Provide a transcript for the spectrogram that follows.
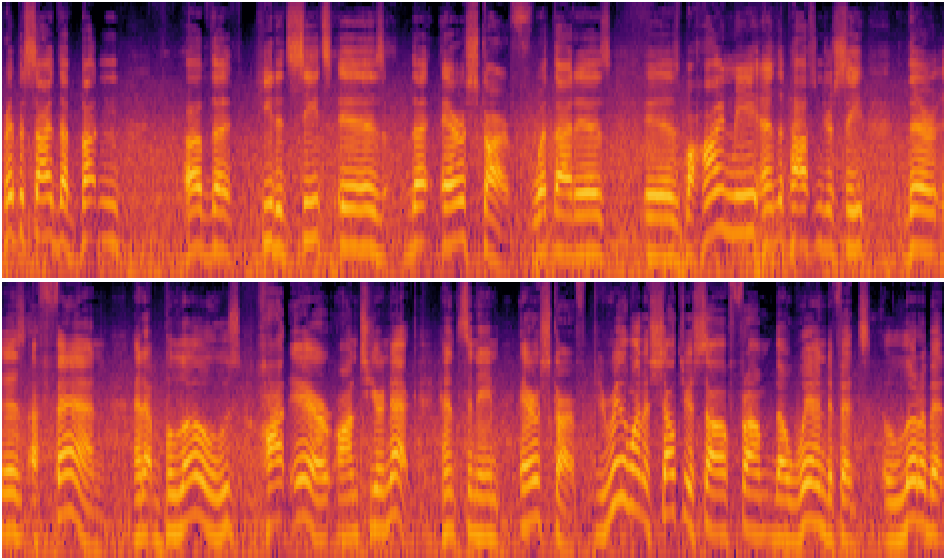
right beside that button of the heated seats is the air scarf. What that is, is behind me and the passenger seat, there is a fan and it blows hot air onto your neck, hence the name air scarf. If you really want to shelter yourself from the wind if it's a little bit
